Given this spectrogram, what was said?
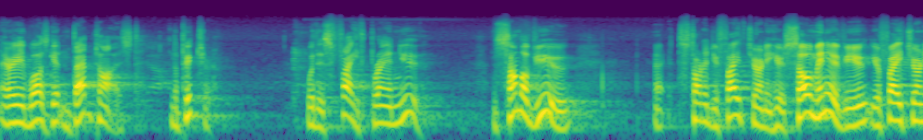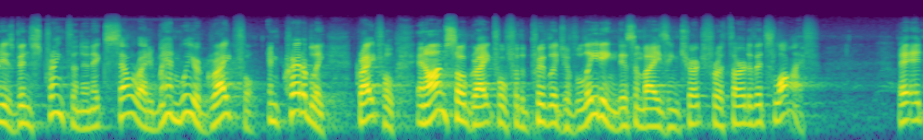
there he was getting baptized in the picture with his faith brand new. And some of you, Uh, started your faith journey here. So many of you, your faith journey has been strengthened and accelerated. Man, we are grateful, incredibly grateful. And I'm so grateful for the privilege of leading this amazing church for a third of its life. It,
